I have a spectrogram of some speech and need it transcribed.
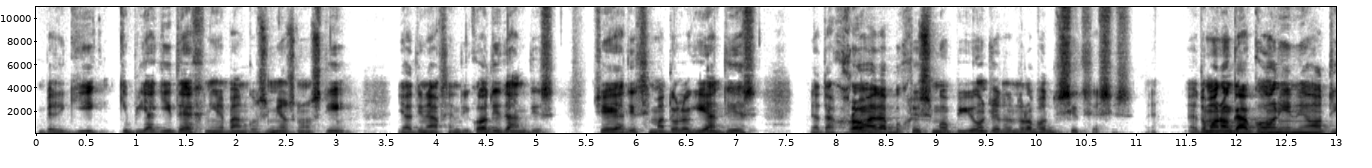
Η παιδική κυπριακή τέχνη είναι παγκοσμίως γνωστή για την αυθεντικότητα της και για τη θυματολογία της, για τα χρώματα που χρησιμοποιούν και τον τρόπο της σύνθεσης. Ε, το μόνο κακό είναι ότι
